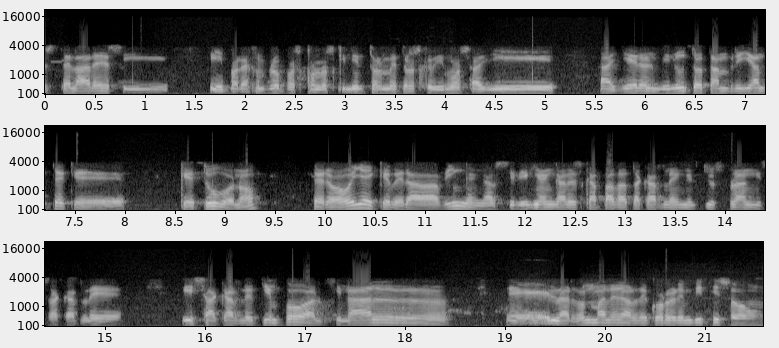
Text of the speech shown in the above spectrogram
estelares y, y, por ejemplo, pues con los 500 metros que vimos allí ayer, el minuto tan brillante que, que tuvo, ¿no? Pero hoy hay que ver a Vingegaard. Si Vingegaard es capaz de atacarle en el Just Plan y sacarle y sacarle tiempo, al final eh, las dos maneras de correr en bici son,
